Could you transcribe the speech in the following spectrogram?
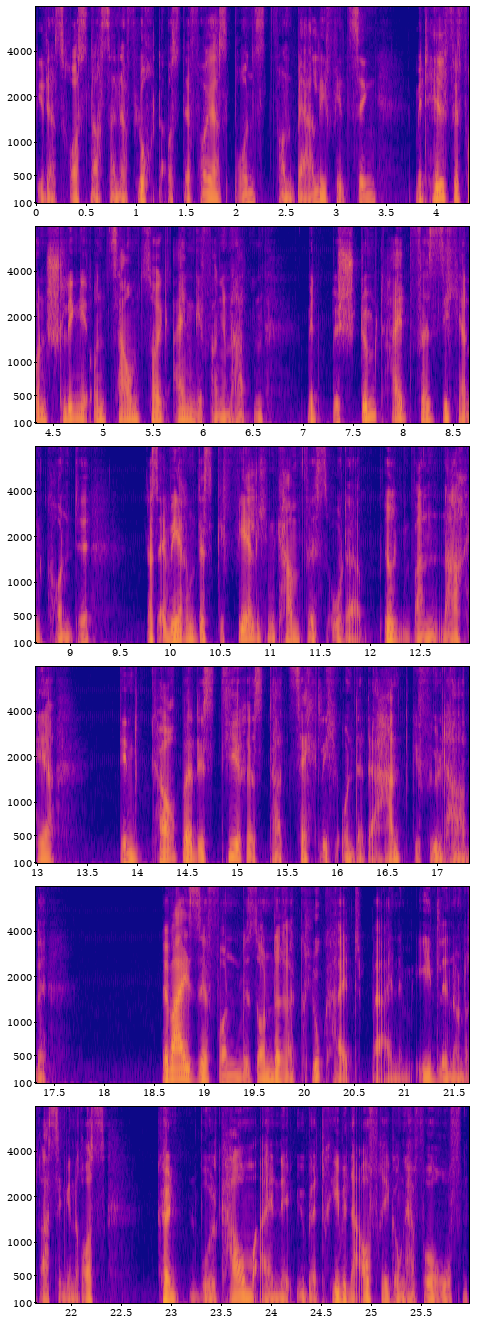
die das Ross nach seiner Flucht aus der Feuersbrunst von Berlifitzing mit Hilfe von Schlinge und Zaumzeug eingefangen hatten, mit Bestimmtheit versichern konnte, dass er während des gefährlichen Kampfes oder irgendwann nachher den Körper des Tieres tatsächlich unter der Hand gefühlt habe – Beweise von besonderer Klugheit bei einem edlen und rassigen Ross könnten wohl kaum eine übertriebene Aufregung hervorrufen,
